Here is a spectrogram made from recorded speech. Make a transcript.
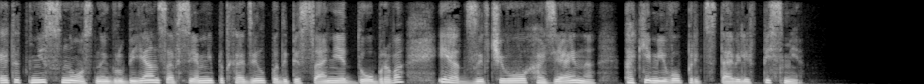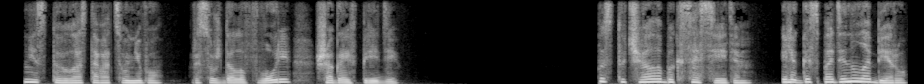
Этот несносный грубиян совсем не подходил под описание доброго и отзывчивого хозяина, каким его представили в письме. «Не стоило оставаться у него», — рассуждала Флори, шагая впереди. «Постучала бы к соседям или к господину Лаберу,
